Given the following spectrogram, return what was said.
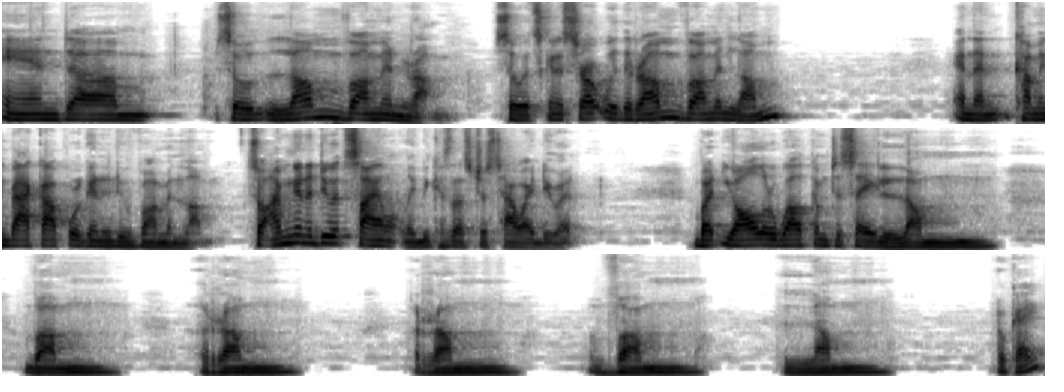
And um, so lum, vam, and ram. So it's going to start with rum, vum, and lum. And then coming back up, we're going to do vum and lum. So I'm going to do it silently because that's just how I do it. But y'all are welcome to say lum, vum, rum, rum, vum, lum. Okay?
